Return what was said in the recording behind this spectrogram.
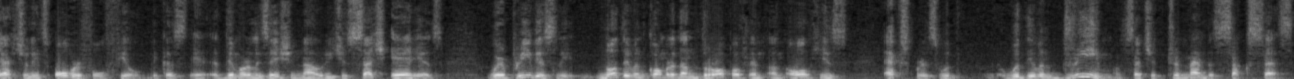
actually it's overfulfilled because uh, demoralization now reaches such areas where previously not even Comrade Andropov and, and all his experts would, would even dream of such a tremendous success.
